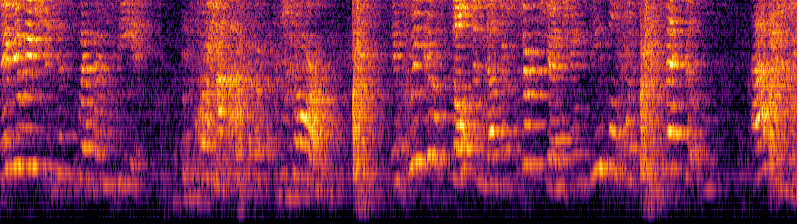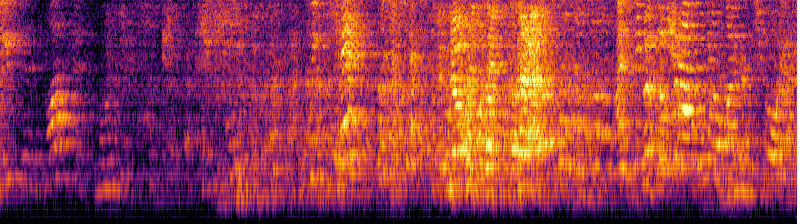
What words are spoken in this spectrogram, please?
maybe we should just WebMD it. Wait, Charles, if we consult another search engine, people will suspect that Ask Jeeves has lost its mojo. We can't. We can't. And no one thinks that. I think we have no other choice.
